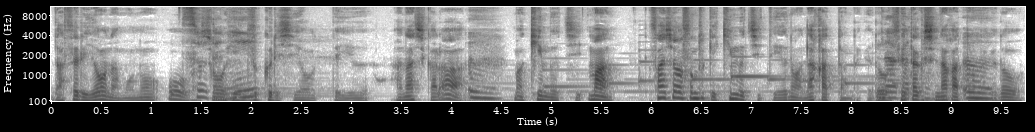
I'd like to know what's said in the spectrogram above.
出せるようなものを商品作りしようっていう話から、うん。まあキムチまあ最初はその時キムチっていうのはなかったんだけど選択肢なかったんだけど、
